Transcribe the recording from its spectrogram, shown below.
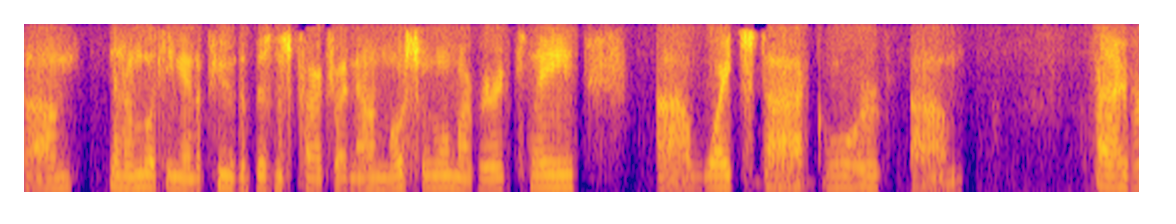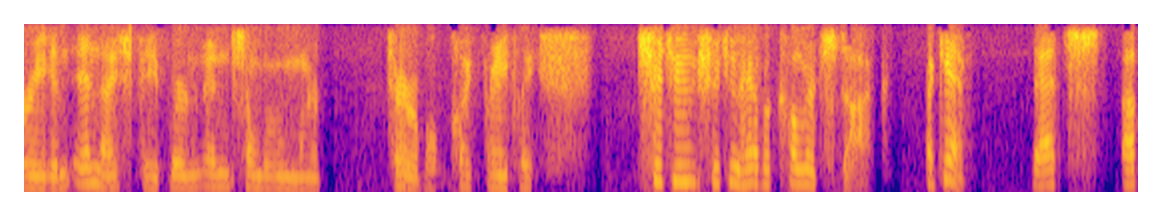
um, and I'm looking at a few of the business cards right now, and most of them are very plain, uh, white stock or um, ivory and, and nice paper, and, and some of them are terrible, quite frankly. Should you should you have a colored stock? Again, that's up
